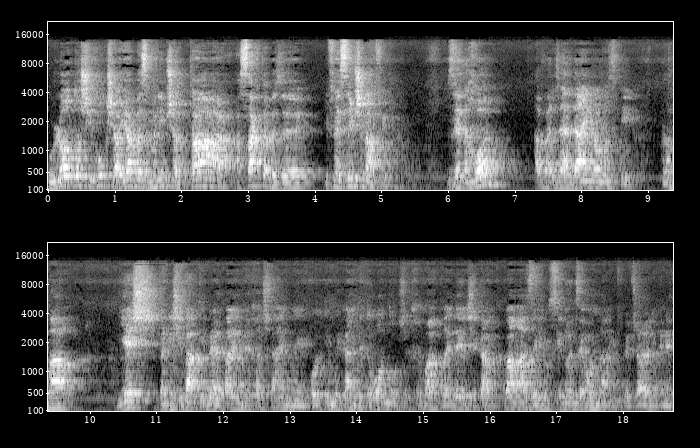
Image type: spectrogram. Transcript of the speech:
הוא לא אותו שיווק שהיה בזמנים שאתה עסקת בזה לפני 20 שנה אפילו. זה נכון, אבל זה עדיין לא מספיק. כלומר, יש, ואני שיווקתי ב-2001-2002 פרויקטים בכאן בטורונטו של חברת Tridel, שכבר אז היינו עשינו את זה אונליין ואפשר היה להיכנס.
